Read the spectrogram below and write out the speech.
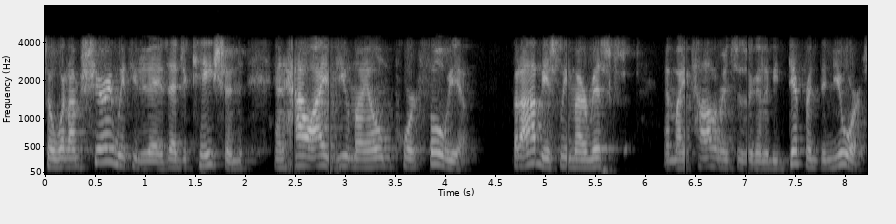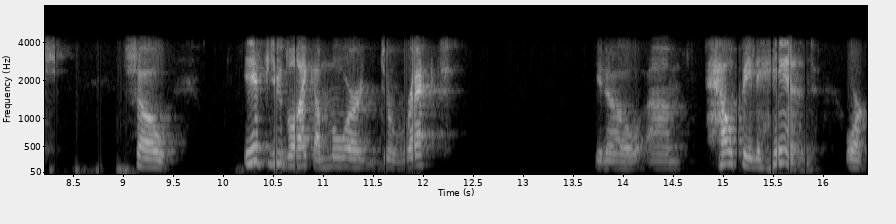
So, what I'm sharing with you today is education and how I view my own portfolio. But obviously, my risks and my tolerances are going to be different than yours. So, if you'd like a more direct, you know, um, helping hand or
